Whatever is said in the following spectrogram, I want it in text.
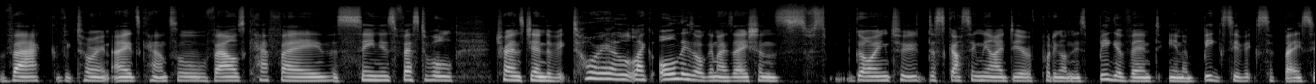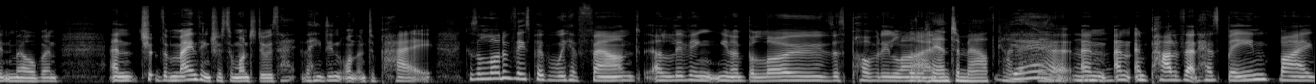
VAC, Victorian AIDS Council, Val's Cafe, the Seniors Festival, Transgender Victoria, like all these organisations going to discussing the idea of putting on this big event in a big civic space in Melbourne. And tr- the main thing Tristan wanted to do is he didn't want them to pay because a lot of these people we have found are living, you know, below the poverty line. Little hand to mouth kind yeah, of thing. and, mm-hmm. and and part of that has been by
